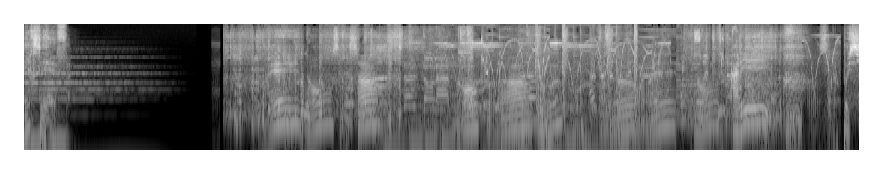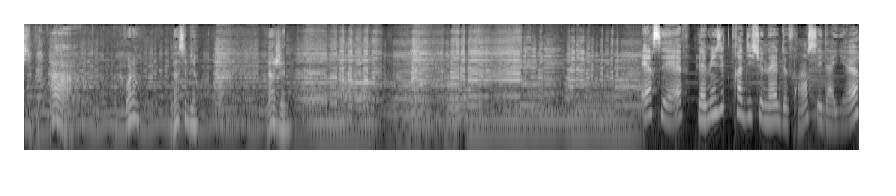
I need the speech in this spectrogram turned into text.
RCF. Ouais, non, c'est pas ça. Non, toujours pas. Alors, ouais, non. Allez Oh, C'est pas possible. Ah bah Voilà, là c'est bien. Là j'aime. RCF, la musique traditionnelle de France et d'ailleurs,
